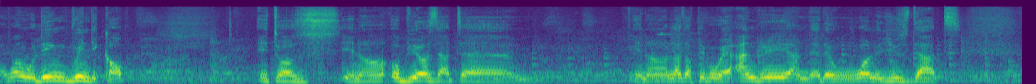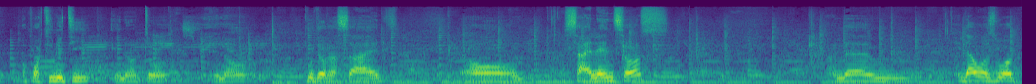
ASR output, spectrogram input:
when we didn't win the cup, it was you know obvious that um, you know a lot of people were angry and they, they want to use that opportunity you know to you know put us aside or silence us. And um, that was what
